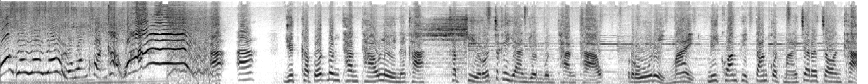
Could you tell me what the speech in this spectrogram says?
ว้าวว้าวว้าวว้าวระวังคนค่ะว้าวอะอะหยุดขับรถบนทางเท้าเลยนะคะ ขับขี่รถจักรยานยนต์บนทางเท้า รู้หรือไม่ มีความผิดตามกฎหมายจราจรค่ะ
